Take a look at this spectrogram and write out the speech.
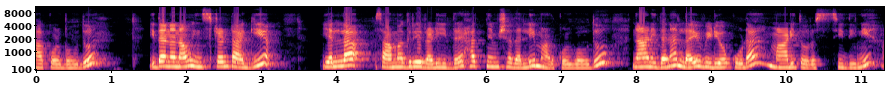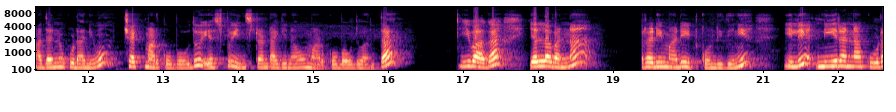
ಹಾಕ್ಕೊಳ್ಬಹುದು ಇದನ್ನು ನಾವು ಇನ್ಸ್ಟಂಟಾಗಿ ಎಲ್ಲ ಸಾಮಗ್ರಿ ರೆಡಿ ಇದ್ದರೆ ಹತ್ತು ನಿಮಿಷದಲ್ಲಿ ಮಾಡ್ಕೊಳ್ಬಹುದು. ನಾನು ಇದನ್ನು ಲೈವ್ ವಿಡಿಯೋ ಕೂಡ ಮಾಡಿ ತೋರಿಸಿದ್ದೀನಿ ಅದನ್ನು ಕೂಡ ನೀವು ಚೆಕ್ ಮಾಡ್ಕೋಬಹುದು ಎಷ್ಟು ಇನ್ಸ್ಟಂಟಾಗಿ ನಾವು ಮಾಡ್ಕೋಬಹುದು ಅಂತ. ಇವಾಗ ಎಲ್ಲವನ್ನ ರೆಡಿ ಮಾಡಿ ಇಟ್ಕೊಂಡಿದ್ದೀನಿ ಇಲ್ಲಿ ನೀರನ್ನು ಕೂಡ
